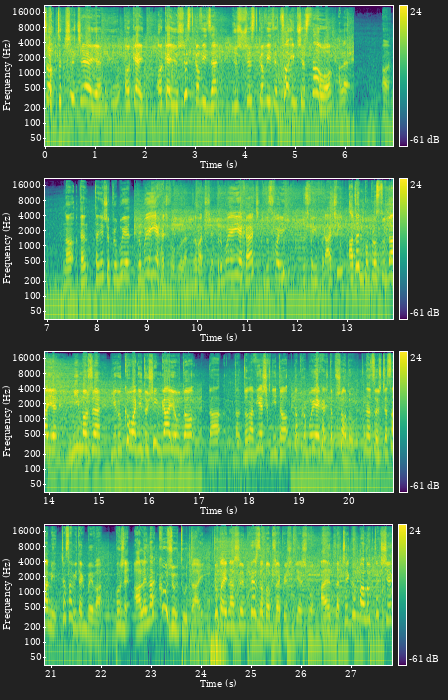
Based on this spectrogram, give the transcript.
Co tu się dzieje? Okej, okej, już wszystko widzę, już wszystko widzę, co im się stało, ale... O, no, ten, ten jeszcze próbuje, próbuje jechać w ogóle, zobaczcie, próbuje jechać do swoich, do swoich braci, a ten po prostu daje, mimo że jego koła nie dosięgają do, do, do, do nawierzchni, to, to próbuje jechać do przodu. No cóż, czasami, czasami tak bywa. Boże, ale nakurzył tutaj. Tutaj naszym też za dobrze jakoś nie szło. Ale dlaczego Maluk tak się...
